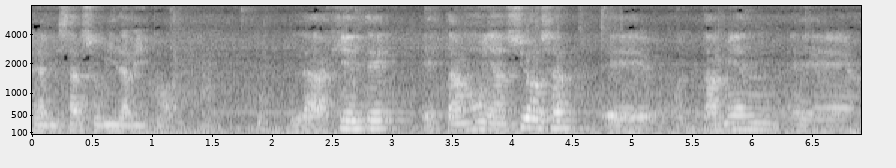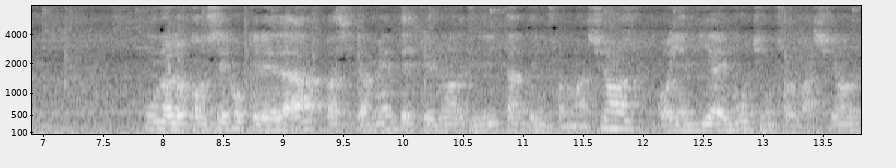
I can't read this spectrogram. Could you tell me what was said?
realizar su vida habitual. La gente está muy ansiosa, también uno de los consejos que le da básicamente es que no adquirir tanta información. Hoy en día hay mucha información,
